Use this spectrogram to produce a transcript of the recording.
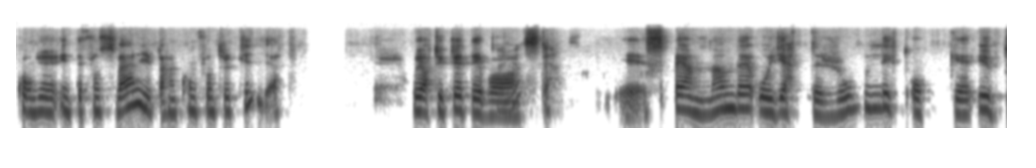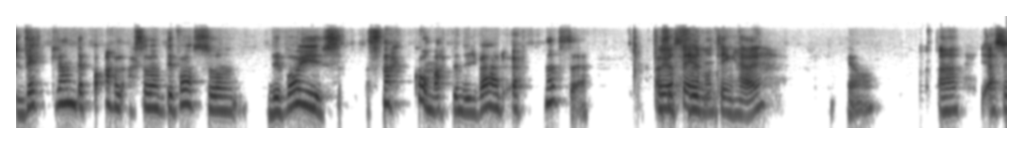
kom ju inte från Sverige, utan han kom från Turkiet. Och jag tyckte att det var... Ja, det. Eh, spännande och jätteroligt och eh, utvecklande på alla, alltså det var så, det var ju snacka om att en ny värld öppnade sig. Får alltså, jag säga för... någonting här? Ja. Uh, alltså,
